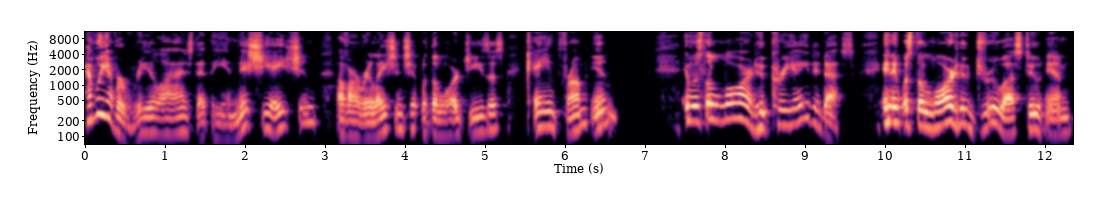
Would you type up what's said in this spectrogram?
have we ever realized that the initiation of our relationship with the Lord Jesus came from Him? It was the Lord who created us, and it was the Lord who drew us to Him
